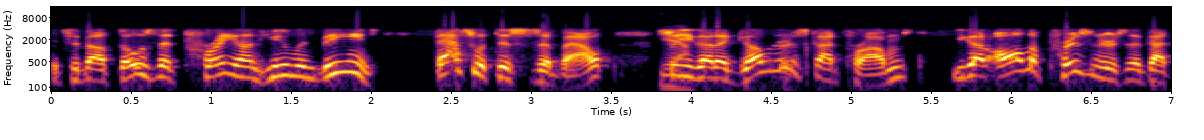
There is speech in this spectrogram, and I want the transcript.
It's about those that prey on human beings. That's what this is about. So Yeah. you got a governor that's got problems. You got all the prisoners that got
